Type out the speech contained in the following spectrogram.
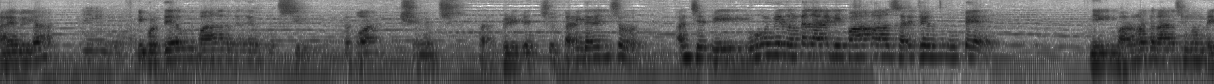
అలేవిగా ఇప్పుడు దేవుని బాధ దగ్గరకు వచ్చి క్షమించు విడిపించు కనికరించు అని చెప్పి భూమి మీద ఉండగానే నీ పాపాలు సరిచేస్తుంటే నీకు పరలోక రాజ్యం ఉంది.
